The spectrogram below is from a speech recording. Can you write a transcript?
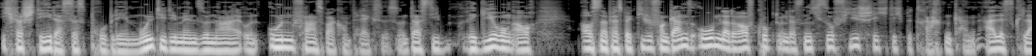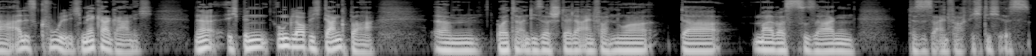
Ich verstehe, dass das Problem multidimensional und unfassbar komplex ist und dass die Regierung auch aus einer Perspektive von ganz oben da drauf guckt und das nicht so vielschichtig betrachten kann. Alles klar, alles cool, ich mecker gar nicht. Ne? Ich bin unglaublich dankbar. Ähm, wollte an dieser Stelle einfach nur da mal was zu sagen, dass es einfach wichtig ist,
